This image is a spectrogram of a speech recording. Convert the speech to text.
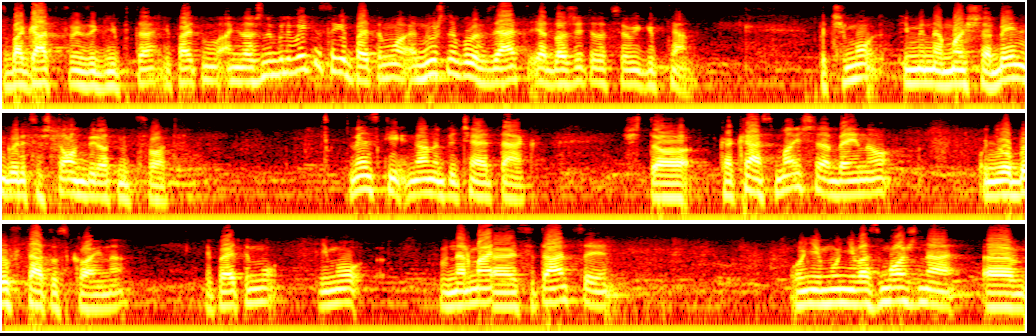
с богатства из Египта, и поэтому они должны были выйти с Египта, поэтому нужно было взять и одолжить это все у египтян. Почему именно мой Шабейн говорится, что он берет мецвод? Венский Ган отвечает так – что как раз мой Шабейну, у него был статус коина, и поэтому ему в нормальной э, ситуации у него невозможно э,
